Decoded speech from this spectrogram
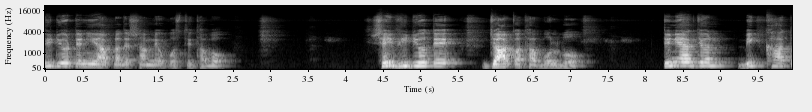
ভিডিওটা নিয়ে আপনাদের সামনে উপস্থিত হব, সেই ভিডিওতে যার কথা বলব, তিনি একজন বিখ্যাত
